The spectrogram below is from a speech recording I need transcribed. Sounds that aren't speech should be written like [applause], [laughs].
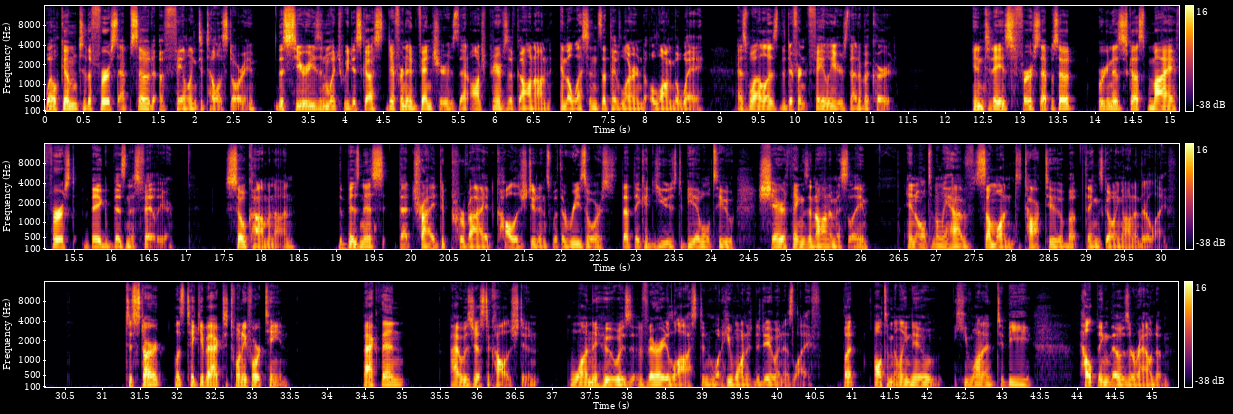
Welcome to the first episode of Failing to Tell a Story, the series in which we discuss different adventures that entrepreneurs have gone on and the lessons that they've learned along the way, as well as the different failures that have occurred. In today's first episode, we're going to discuss my first big business failure SoCommon the business that tried to provide college students with a resource that they could use to be able to share things anonymously and ultimately have someone to talk to about things going on in their life. To start, let's take you back to 2014. Back then, I was just a college student, one who was very lost in what he wanted to do in his life, but ultimately knew he wanted to be helping those around him.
